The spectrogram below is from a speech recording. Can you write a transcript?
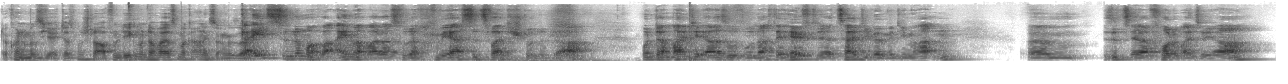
Da konnte man sich echt erstmal schlafen legen und da war erstmal gar nichts angesagt. Geilste Nummer war, einmal war das so, da waren wir erste, zweite Stunde da. Und da meinte er so, so nach der Hälfte der Zeit, die wir mit ihm hatten, ähm, sitzt er da vorne und meinte so, ja,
